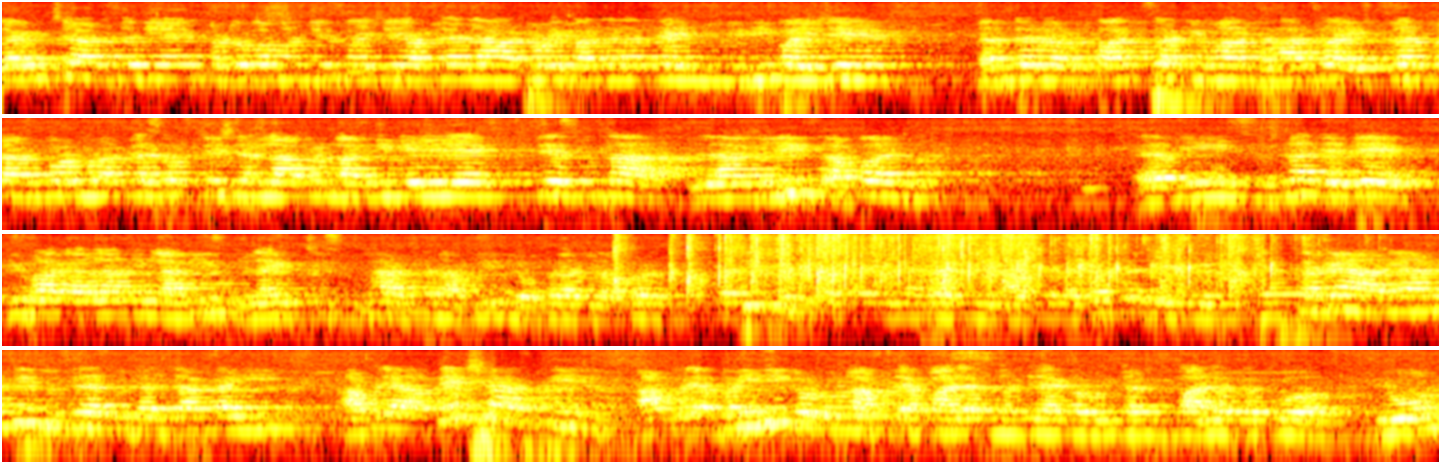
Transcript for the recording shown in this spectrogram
लाईटच्या अडचणी आहे खटोबा मंदिर पाहिजे आपल्याला आठवडे बाजारात काही निधी पाहिजे. नंतर पाचचा किंवा दहाचा एक्स्ट्रा ट्रान्सफॉर्मर आपल्या सबस्टेशनला आपण मागणी केलेली आहे ते सुद्धा लागलीच आपण. मी सूचना देते विभागाला आणि लागली लाईटची सुद्धा अडचण आपली लवकरात लवकर येण्यासाठी आपल्याला कसं देते या सगळ्या आणि आणखी दुसऱ्या सुद्धा ज्या काही आपल्या अपेक्षा असतील आपल्या बहिणीकडून आपल्या पालकमंत्र्याकडून पालकत्व देऊन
